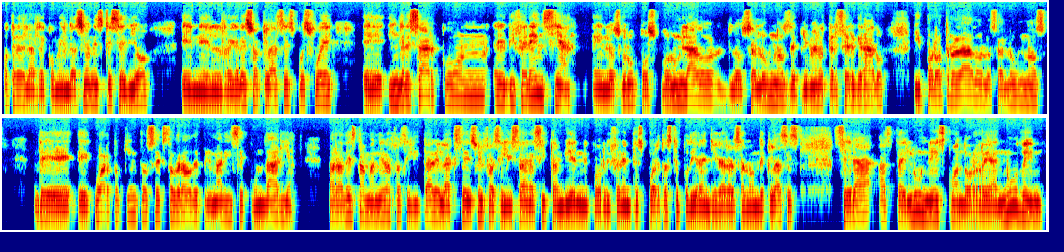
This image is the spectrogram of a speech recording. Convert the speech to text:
Otra de las recomendaciones que se dio en el regreso a clases, pues fue eh, ingresar con eh, diferencia en los grupos. Por un lado, los alumnos de primero o tercer grado y por otro lado, los alumnos de eh, cuarto, quinto, sexto grado de primaria y secundaria para de esta manera facilitar el acceso y facilitar así también por diferentes puertas que pudieran llegar al salón de clases. Será hasta el lunes cuando reanuden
